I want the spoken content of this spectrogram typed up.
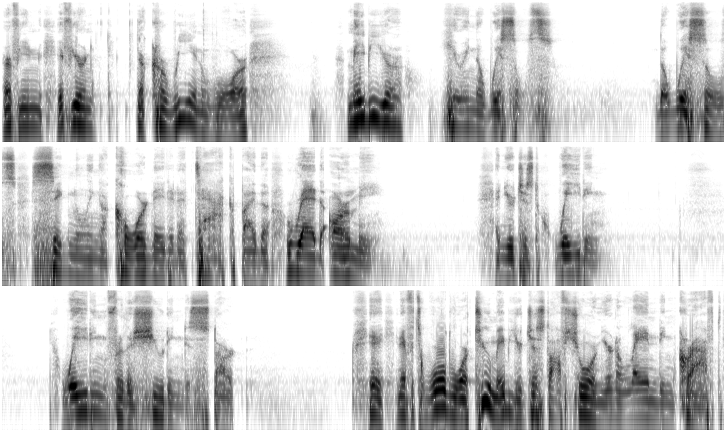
Or if, you, if you're in the Korean War, maybe you're hearing the whistles. The whistles signaling a coordinated attack by the Red Army. And you're just waiting, waiting for the shooting to start. And if it's World War II, maybe you're just offshore and you're in a landing craft,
